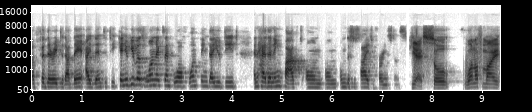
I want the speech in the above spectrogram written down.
a, federated identity. Can you give us one example of one thing that you did and had an impact on, on, on the society, for instance? Yes. So one of my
